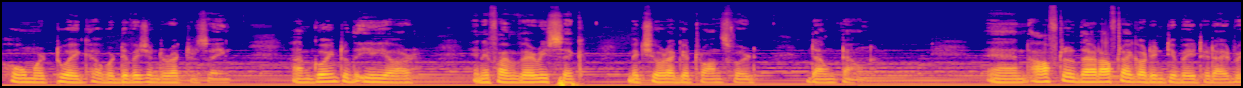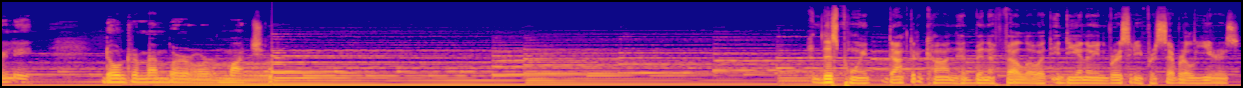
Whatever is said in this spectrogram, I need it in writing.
Homer Twigg, our division director, saying, I'm going to the ER, and if I'm very sick, make sure I get transferred downtown. And after that, after I got intubated, I really don't remember or much. At this point, Dr. Khan had been a fellow at Indiana University for several years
